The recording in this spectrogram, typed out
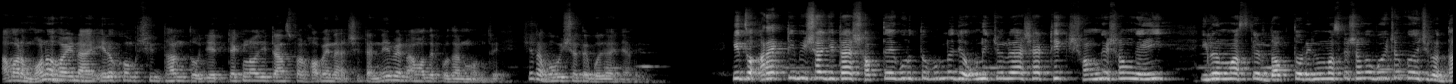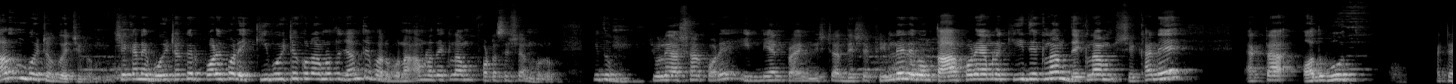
আমার মনে হয় না এরকম সিদ্ধান্ত যে টেকনোলজি ট্রান্সফার হবে না, সেটা নেবেন আমাদের প্রধানমন্ত্রী, সেটা ভবিষ্যতে বোঝা যাবে। কিন্তু আরেকটি বিষয় যেটা সবথেকে গুরুত্বপূর্ণ যে উনি চলে আসার ঠিক সঙ্গে সঙ্গেই ইলন মাস্কের দপ্তর ইলন মাস্কের সঙ্গে বৈঠক হয়েছিল, দারুণ বৈঠক হয়েছিল। সেখানে বৈঠকের পরে পরে কি বৈঠক হলো আমরা তো জানতে পারব না, আমরা দেখলাম ফটো সেশন হলো। কিন্তু চলে আসার পরে ইন্ডিয়ান প্রাইম মিনিস্টার দেশে ফিরলেন এবং তারপরে আমরা কি দেখলাম? দেখলাম সেখানে একটা অদ্ভুত একটা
